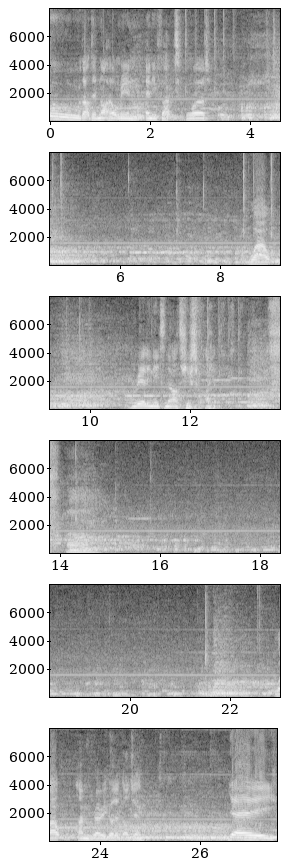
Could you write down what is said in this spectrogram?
Oh, that did not help me in any fact word. Wow. Really need to know how to use fire. Ah. Wow, I'm very good at dodging. Yay!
